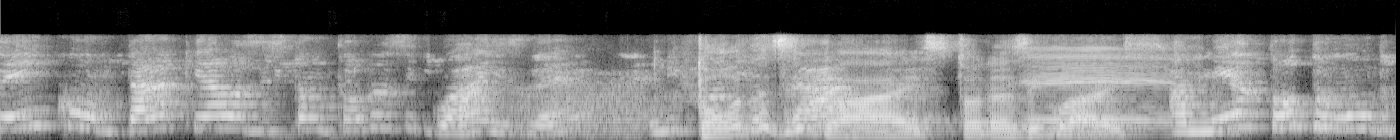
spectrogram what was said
sem contar que elas estão todas iguais, né? Todas iguais, todas é... iguais. A minha, todo mundo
